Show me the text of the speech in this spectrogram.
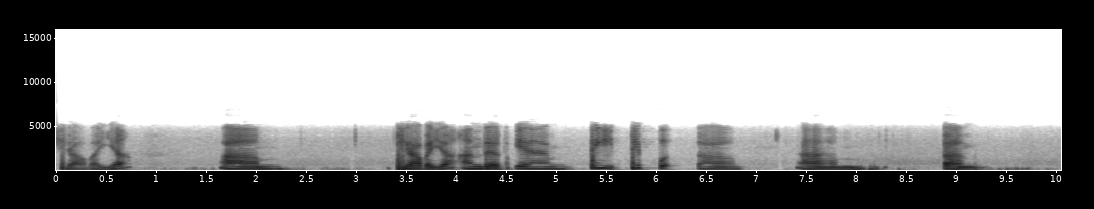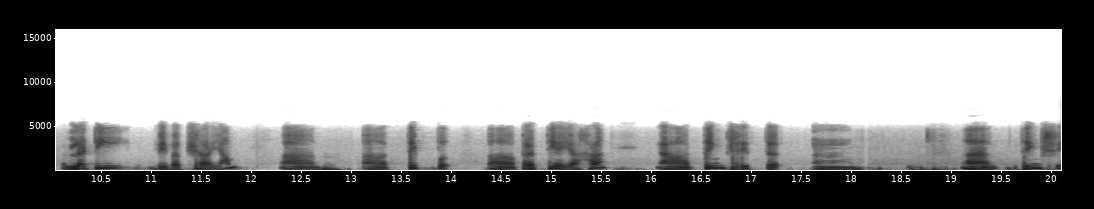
च्यावय um, ति तिप् लटि विवक्षायां तिप् प्रत्ययः तिङ्क्षित् तिङ्क्षि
